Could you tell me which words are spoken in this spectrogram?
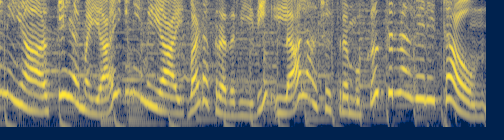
இனியாஸ் இளமையாய் இனிமையாய் வடகிரத வீதி லாலா சத்திரமுக்கு திருநெல்வேலி டவுன்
